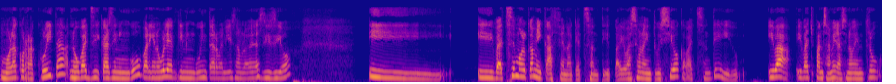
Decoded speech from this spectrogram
molt a correcuita, no ho vaig dir quasi ningú, perquè no volia que ningú intervenís amb la meva decisió. I, i vaig ser molt kamikaze en aquest sentit, perquè va ser una intuïció que vaig sentir i i, va, I vaig pensar, mira, si no entro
